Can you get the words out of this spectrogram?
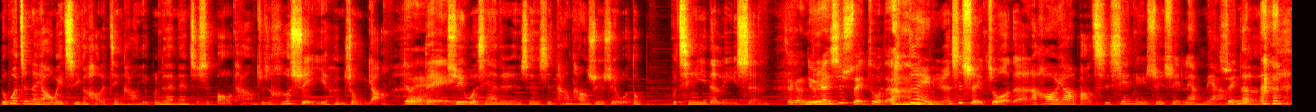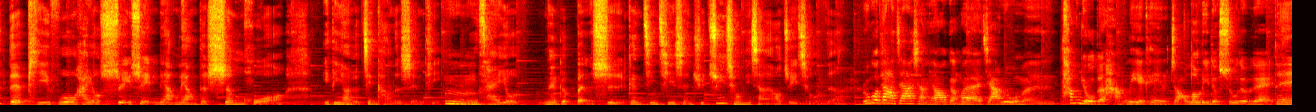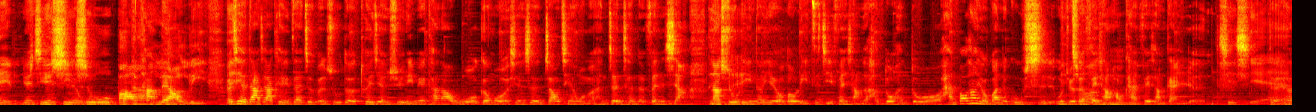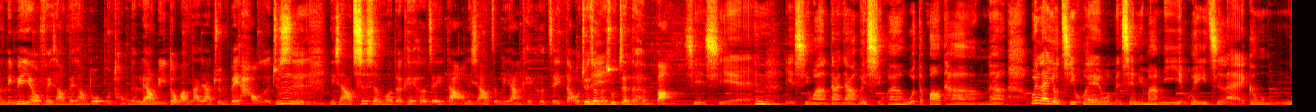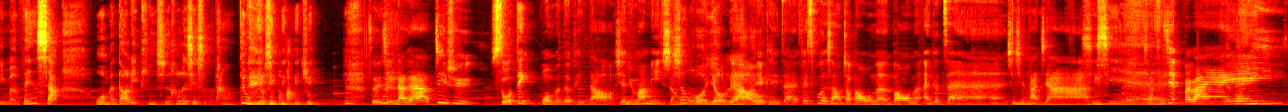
如果真的要维持一个好的健康，也不能单单只是煲汤，就是喝水也很重要。对对，所以我现在的人生是汤汤水水，我都。不轻易的离身。这个女人是水做的，对，女人是水做的，然后要保持仙女水水亮亮的，对皮肤，还有水水亮亮的生活，一定要有健康的身体，嗯，你才有。那个本事跟精气神去追求你想要追求的。如果大家想要赶快来加入我们汤友的行列，可以找 Loli 的书，对不对？对，原型食物煲汤料理。而且大家可以在这本书的推荐序里面看到我跟我先生赵谦，我们很真诚的分享。那书里呢也有 Loli 自己分享的很多很多和煲汤有关的故事，我觉得非常好看，非常感人。谢谢。对，那里面也有非常非常多不同的料理，都帮。大家准备好了，就是你想要吃什么的可以喝这一道，你想要怎么样可以喝这一道。我觉得这本书真的很棒，谢谢。嗯，也希望大家会喜欢我的煲汤。那未来有机会，我们仙女妈咪也会一直来跟你们分享，我们到底平时喝了些什么汤，对我们有什么帮助。嗯，所以请大家继续。锁定我们的频道“仙女妈咪生活有聊”，也可以在 Facebook 上找到我们，帮我们按个赞，谢谢大家，谢谢，下次见，拜拜。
